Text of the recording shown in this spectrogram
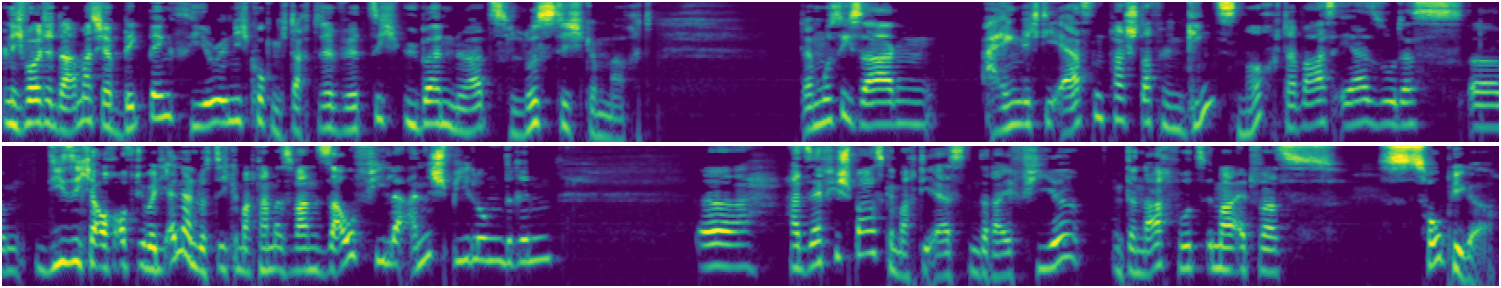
und ich wollte damals ja Big Bang Theory nicht gucken. Ich dachte, da wird sich über Nerds lustig gemacht. Da muss ich sagen, eigentlich die ersten paar Staffeln ging's noch. Da war es eher so, dass ähm, die sich ja auch oft über die anderen lustig gemacht haben. Es waren sau viele Anspielungen drin. Äh, hat sehr viel Spaß gemacht, die ersten drei, vier. Und danach wurde es immer etwas soapiger.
